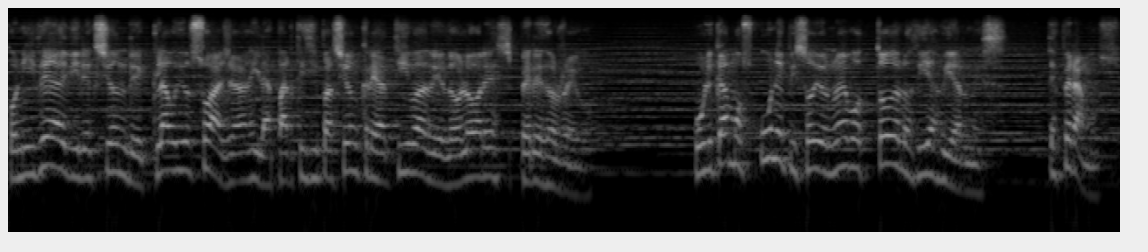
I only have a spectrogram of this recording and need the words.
con idea y dirección de Claudio Suaya y la participación creativa de Dolores Pérez Dorrego. Publicamos un episodio nuevo todos los días viernes. Te esperamos.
